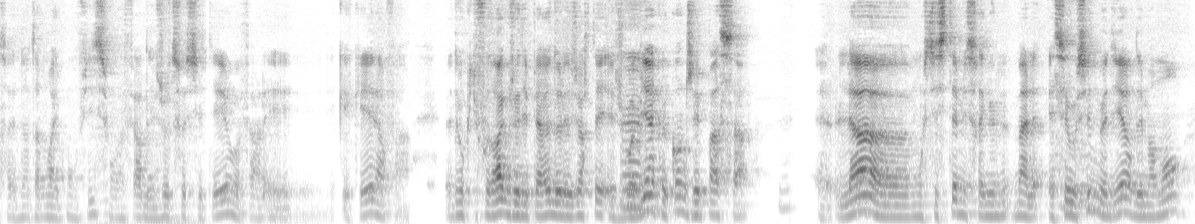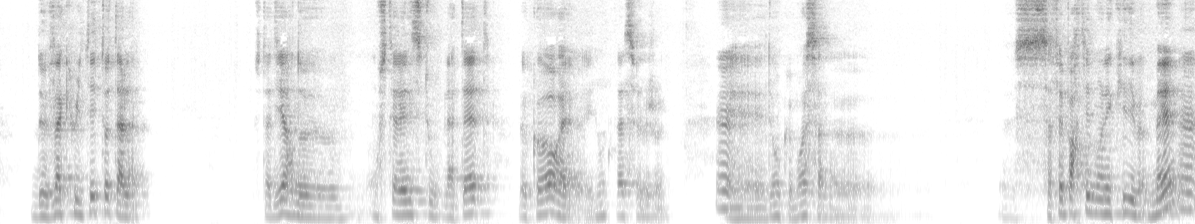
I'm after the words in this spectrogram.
ça va être notamment avec mon fils, on va faire des jeux de société, on va faire les, les kékés, là, enfin. Donc, il faudra que j'ai des périodes de légèreté. Et je vois bien que quand j'ai pas ça, là, mon système il se régule mal. Et c'est aussi de me dire des moments de vacuité totale. C'est-à-dire de on stérilise tout, la tête, le corps, et, donc là, c'est le jeûne. Mm. Et donc, moi, ça ça fait partie de mon équilibre. Mais, mm.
